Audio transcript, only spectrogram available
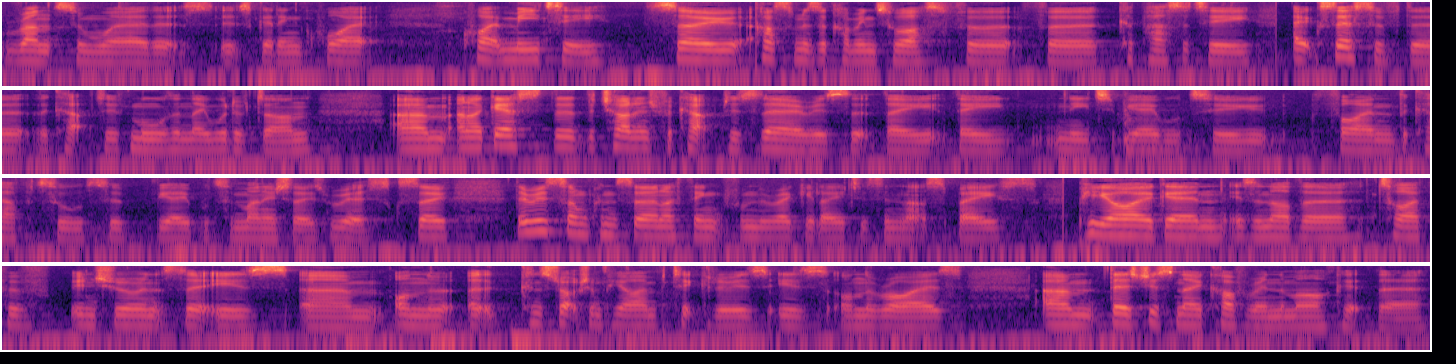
ransomware that's it's getting quite quite meaty. So customers are coming to us for, for capacity excess of the, the captive more than they would have done. Um, and I guess the, the challenge for captives there is that they, they need to be able to find the capital to be able to manage those risks. So there is some concern, I think, from the regulators in that space. PI again is another type of insurance that is um, on the uh, construction PI in particular is is on the rise. Um, there's just no cover in the market there.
